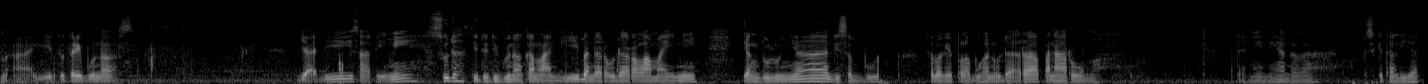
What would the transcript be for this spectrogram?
Nah, gitu Tribuners. Jadi saat ini sudah tidak digunakan lagi bandara udara lama ini yang dulunya disebut sebagai Pelabuhan Udara Panarung. Dan ini adalah bisa kita lihat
